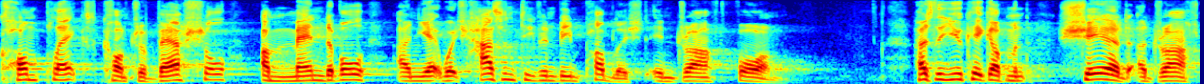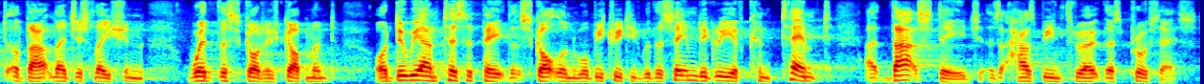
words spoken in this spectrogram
complex, controversial, amendable, and yet which hasn't even been published in draft form. Has the UK Government shared a draft of that legislation with the Scottish Government Or do we anticipate that Scotland will be treated with the same degree of contempt at that stage as it has been throughout this process?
